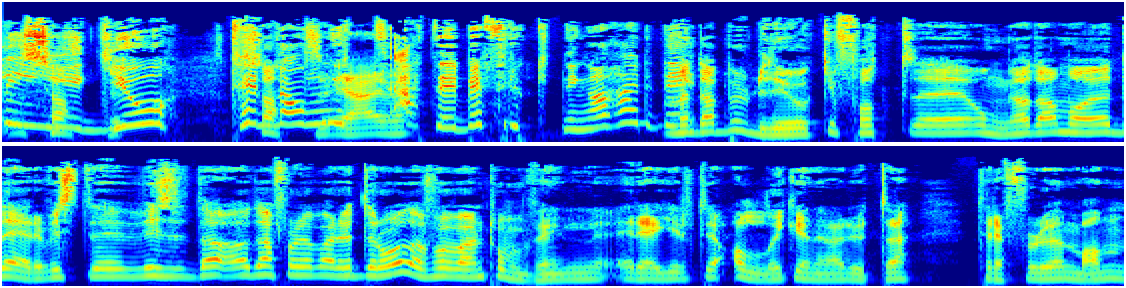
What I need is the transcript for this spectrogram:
lyver jo til langt jeg- etter befruktninga her. Det, Men da burde de jo ikke fått uh, unge, og da må jo dere, hvis det, hvis, da, da får det være et råd, da får det være en tommelfingerregel til alle kvinner der ute. Treffer du en mann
